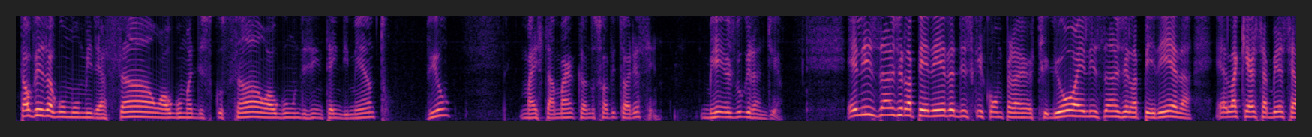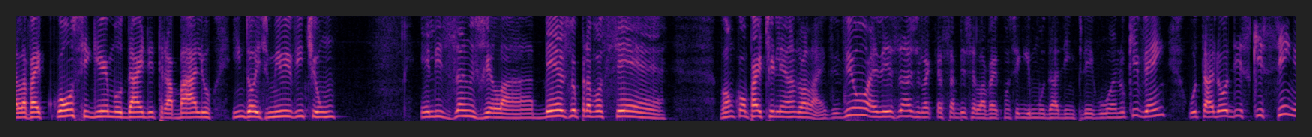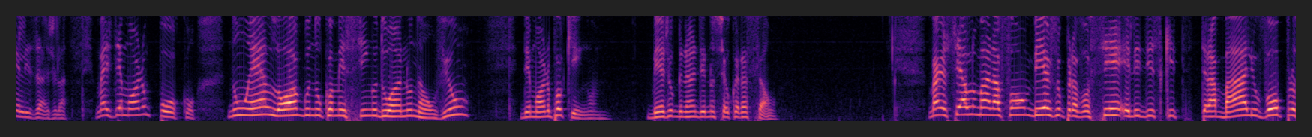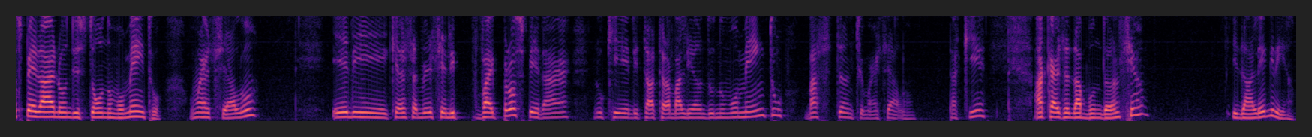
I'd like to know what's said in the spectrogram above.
Talvez alguma humilhação, alguma discussão, algum desentendimento, viu? Mas está marcando sua vitória sim. Beijo grande. Elisângela Pereira diz que compartilhou. A Elisângela Pereira, ela quer saber se ela vai conseguir mudar de trabalho em 2021. Elisângela, beijo para você. Vão compartilhando a live, viu? A Elisângela quer saber se ela vai conseguir mudar de emprego o ano que vem. O tarô diz que sim, Elisângela, mas demora um pouco. Não é logo no comecinho do ano não, viu? Demora um pouquinho. Beijo grande no seu coração. Marcelo Marafon, beijo para você. Ele diz que trabalho, vou prosperar onde estou no momento. O Marcelo, ele quer saber se ele vai prosperar no que ele está trabalhando no momento. Bastante, Marcelo. Tá aqui a carta da abundância e da alegria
